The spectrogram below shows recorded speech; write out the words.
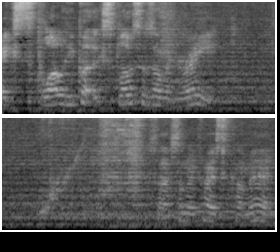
Explode. He put explosives on the grate. So if somebody tries to come in.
